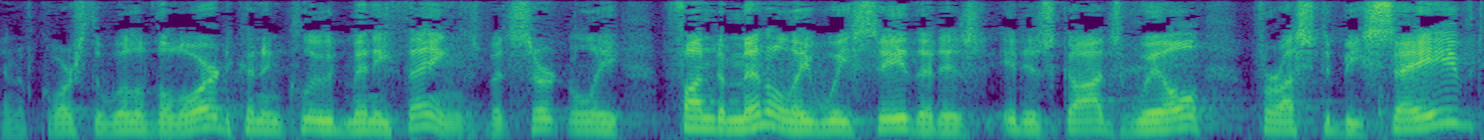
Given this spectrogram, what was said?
And of course, the will of the Lord can include many things, but certainly fundamentally we see that it is God's will for us to be saved.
